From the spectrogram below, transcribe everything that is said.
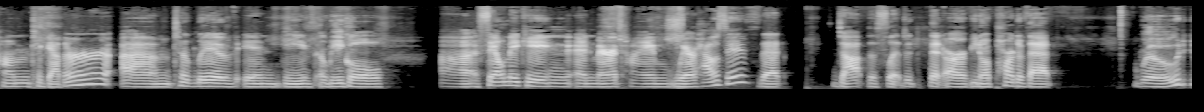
come together um, to live in these illegal uh, sailmaking and maritime warehouses that dot the slit that are you know a part of that road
